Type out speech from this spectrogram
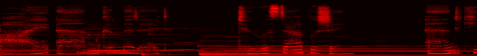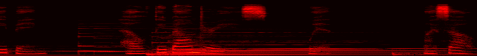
I am committed to establishing and keeping healthy boundaries with myself.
